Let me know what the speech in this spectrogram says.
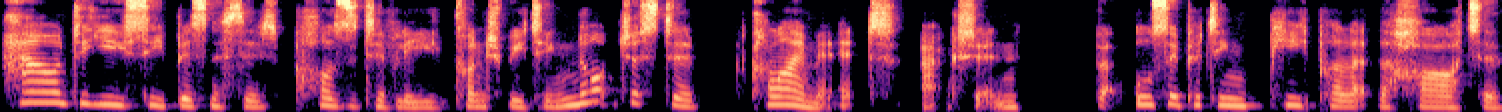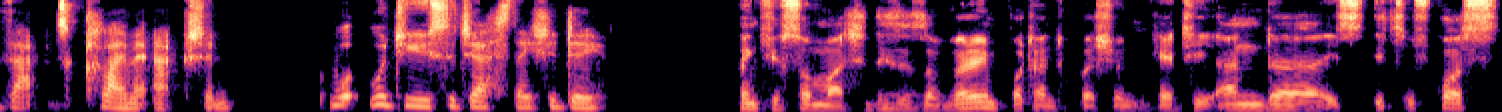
how do you see businesses positively contributing not just to climate action, but also putting people at the heart of that climate action? What would you suggest they should do? Thank you so much. This is a very important question, Katie, and uh, it's it's of course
